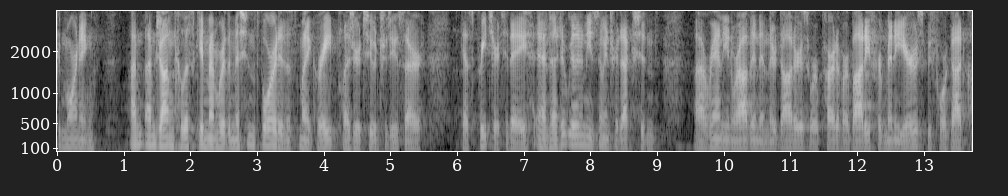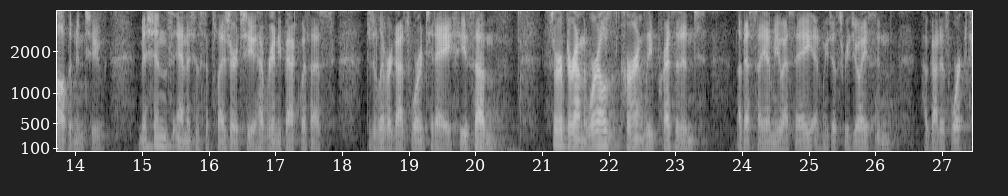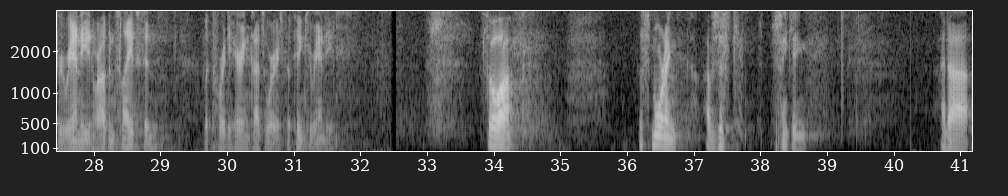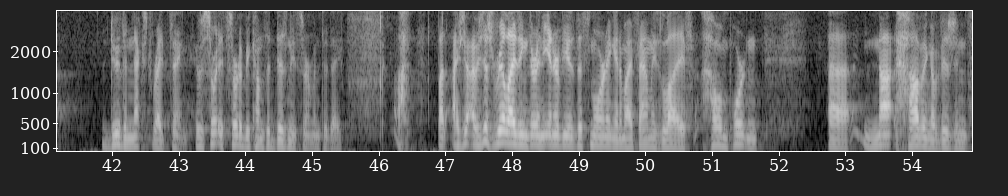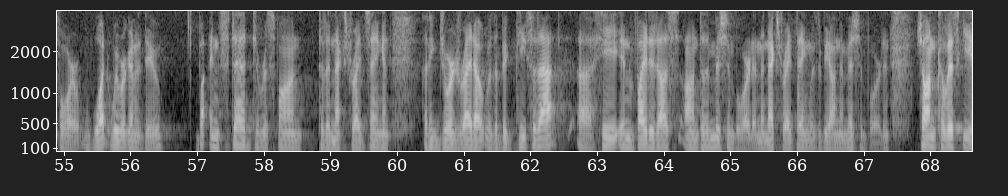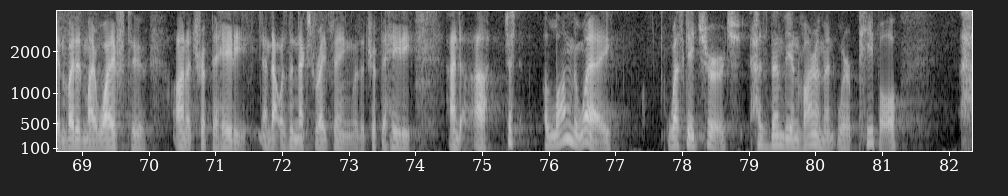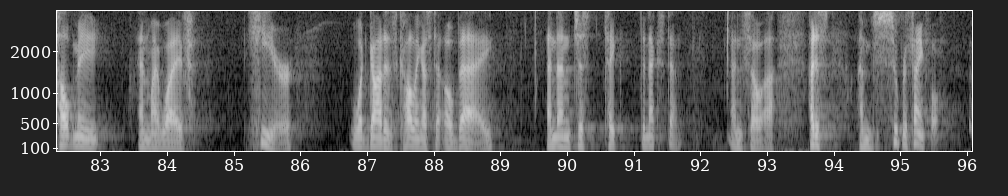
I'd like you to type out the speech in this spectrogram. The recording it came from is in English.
Good morning. I'm, I'm John Kaliski, a member of the Missions Board, and it's my great pleasure to introduce our guest preacher today. And I really need no introduction. Uh, Randy and Robin and their daughters were part of our body for many years before God called them into missions, and it's just a pleasure to have Randy back with us to deliver God's word today. He's um, served around the world, is currently president of SIM USA, and we just rejoice in how God has worked through Randy and Robin's lives and look forward to hearing God's word. So thank you, Randy. So uh, this morning, I was just thinking, and uh, do the next right thing. It was sort. It sort of becomes a Disney sermon today. Uh, but I, I was just realizing during the interviews this morning and in my family's life how important uh, not having a vision for what we were going to do, but instead to respond to the next right thing. And I think George Rideout was a big piece of that. Uh, he invited us onto the mission board, and the next right thing was to be on the mission board. And John Kaliski invited my wife to on a trip to Haiti, and that was the next right thing was a trip to Haiti. And uh, just along the way, Westgate Church has been the environment where people help me and my wife hear what God is calling us to obey, and then just take the next step. And so uh, I just, I'm super thankful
